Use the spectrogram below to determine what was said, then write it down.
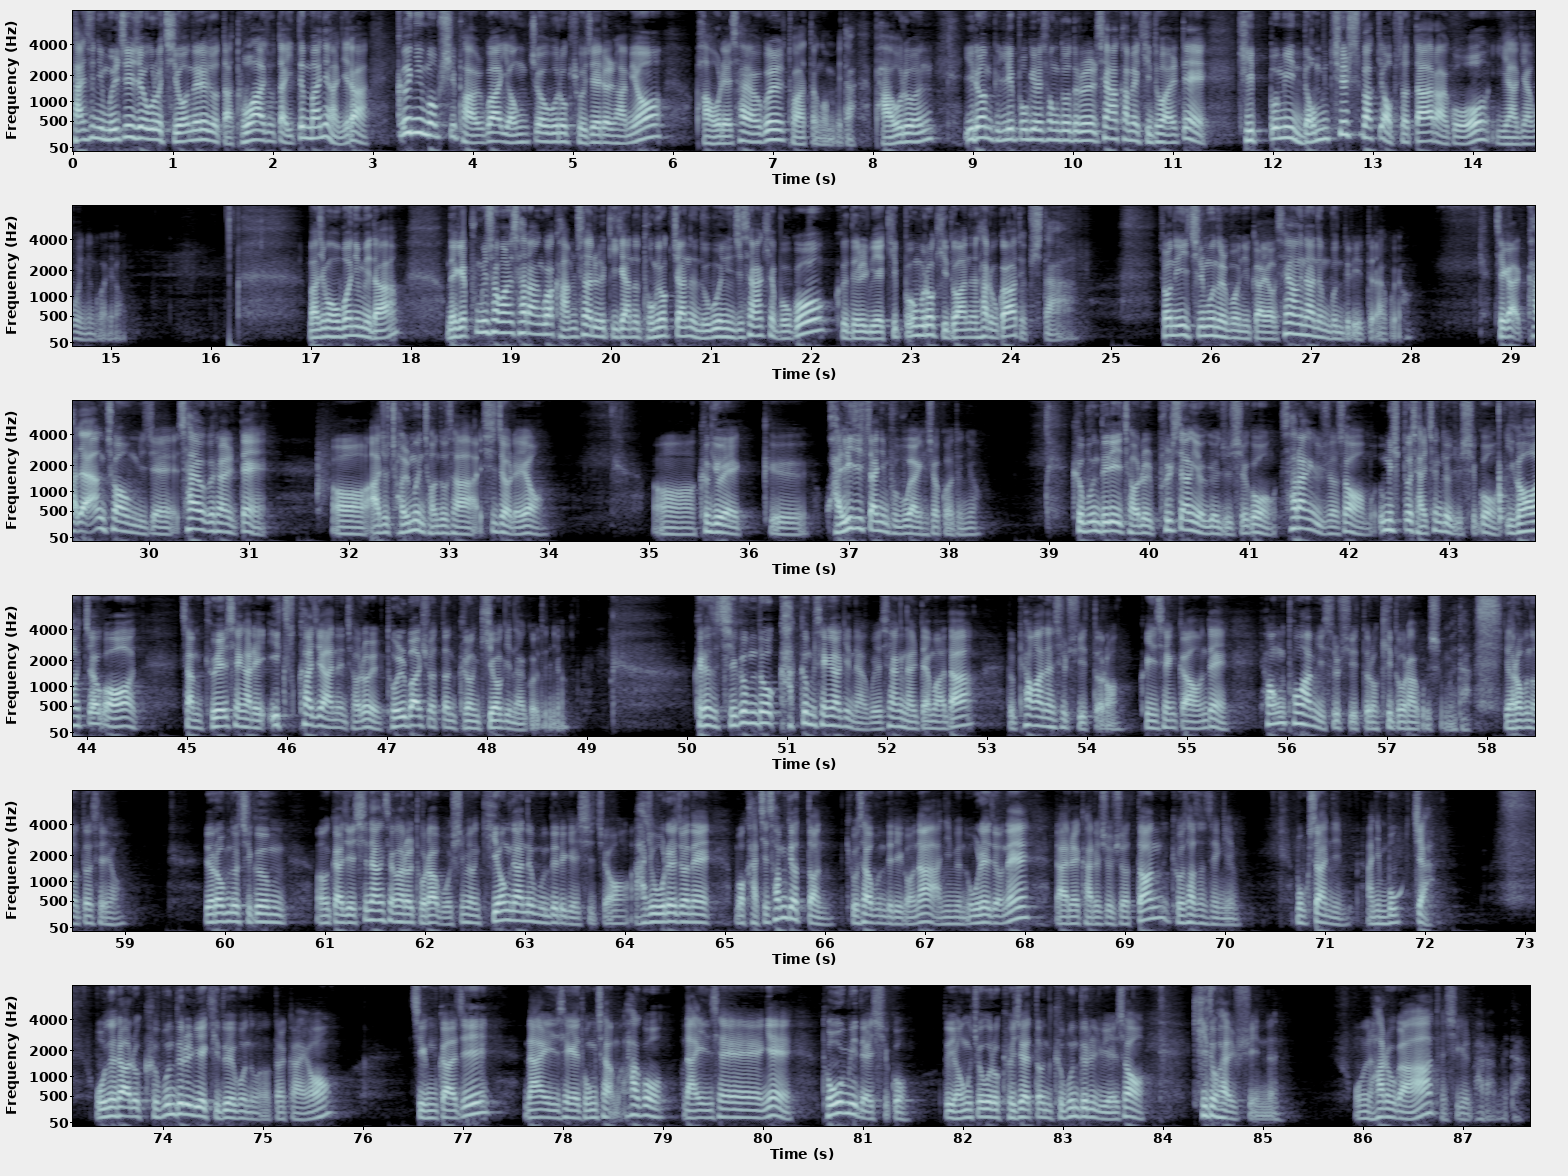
단순히 물질적으로 지원을 해줬다, 도와줬다 이 뜻만이 아니라 끊임없이 바울과 영적으로 교제를 하며 바울의 사역을 도왔던 겁니다. 바울은 이런 빌립보 교회 성도들을 생각하며 기도할 때 기쁨이 넘칠 수밖에 없었다라고 이야기하고 있는 거예요. 마지막 5번입니다. 내게 풍성한 사랑과 감사를 느끼게 하는 동역자는 누구인지 생각해보고 그들 위해 기쁨으로 기도하는 하루가 됩시다. 저는 이 질문을 보니까요 생각나는 분들이 있더라고요. 제가 가장 처음 이제 사역을 할 때 어, 아주 젊은 전도사 시절에요. 어, 그 교회 그 관리 집사님 부부가 계셨거든요. 그분들이 저를 불쌍히 여겨주시고 사랑해 주셔서 뭐 음식도 잘 챙겨주시고 이것저것 참 교회 생활에 익숙하지 않은 저를 돌봐주셨던 그런 기억이 나거든요. 그래서 지금도 가끔 생각이 나고요. 생각날 때마다 또 평안하실 수 있도록 그 인생 가운데 형통함이 있을 수 있도록 기도를 하고 있습니다. 여러분 어떠세요? 여러분도 지금까지 신앙생활을 돌아보시면 기억나는 분들이 계시죠. 아주 오래전에 뭐 같이 섬겼던 교사분들이거나 아니면 오래전에 나를 가르쳐 주셨던 교사 선생님, 목사님, 아니 목자. 오늘 하루 그분들을 위해 기도해 보는 건 어떨까요? 지금까지 나의 인생에 동참하고 나 인생에 도움이 되시고 또 영적으로 교제했던 그분들을 위해서 기도할 수 있는 오늘 하루가 되시길 바랍니다.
